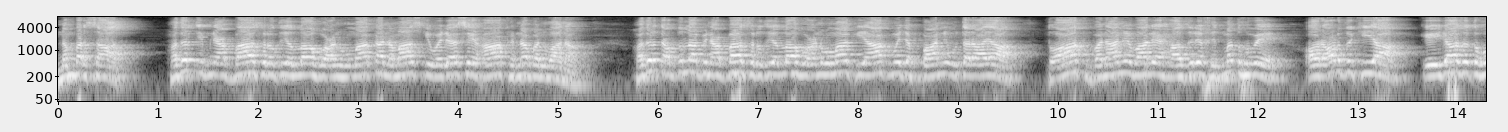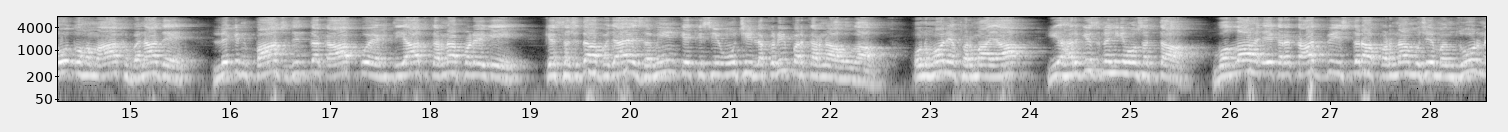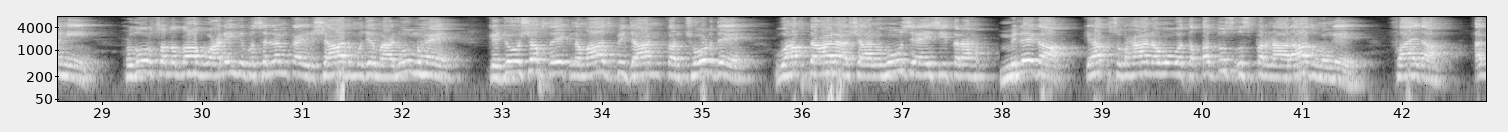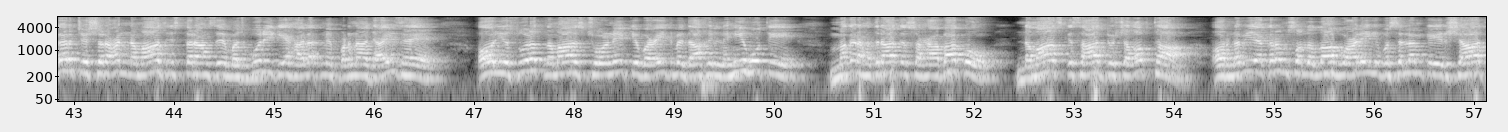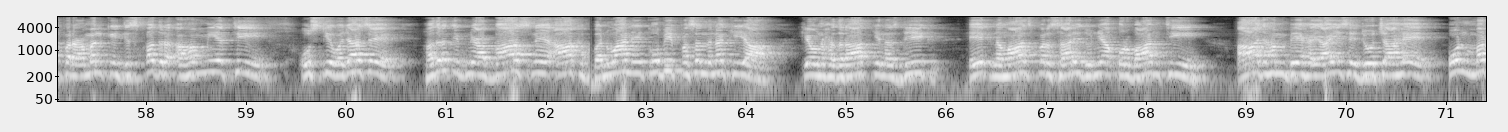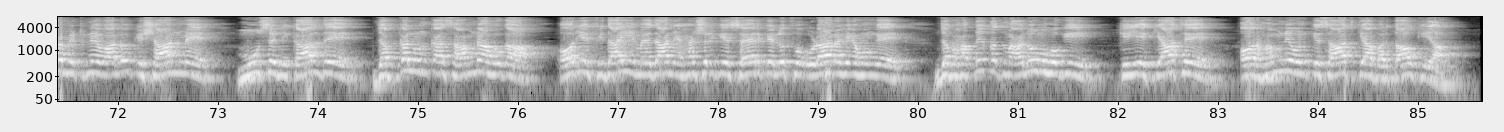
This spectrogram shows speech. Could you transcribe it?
Number سات، حضرت ابن عباس رضی اللہ عنہما کا نماز کی وجہ سے آنکھ نہ بنوانا۔ حضرت عبداللہ بن عباس رضی اللہ عنہما کی آنکھ میں جب پانی اتر آیا، تو آنکھ بنانے والے حاضر خدمت ہوئے اور عرض کیا کہ اجازت ہو تو ہم آنکھ بنا دیں، لیکن پانچ دن تک آپ کو احتیاط کرنا پڑے گی کہ سجدہ بجائے زمین کے کسی اونچی لکڑی پر کرنا ہوگا۔ انہوں نے فرمایا، یہ ہرگز نہیں ہو سکتا۔ واللہ، ایک رکعت بھی اس طرح پڑھنا مجھے منظور نہیں۔ حضور صلی اللہ علیہ وسلم کا ارشاد مجھے معلوم ہے کہ جو شخص ایک نماز بھی جان کر چھوڑ دے، وہ حق تعالی شانہوں سے ایسی طرح ملے گا کہ حق سبحانہ و تقدس اس پر ناراض ہوں گے۔ فائدہ، اگرچہ شرعن نماز اس طرح سے مجبوری کی حالت میں پڑھنا جائز ہے اور یہ صورت نماز چھوڑنے کے وعید میں داخل نہیں ہوتی، مگر حضرات صحابہ کو نماز کے ساتھ جو شغف تھا اور نبی اکرم صلی اللہ علیہ وسلم کے ارشاد پر عمل کی جس قدر اہمیت تھی، اس کی وجہ سے حضرت ابن عباس نے آنکھ بنوانے کو بھی پسند نہ کیا کہ ان حضرات کے نزدیک ایک نماز پر ساری دنیا قربان تھی۔ آج ہم بے حیائی سے جو چاہے، ان مر مٹنے والوں کی شان میں منہ سے نکال دے۔ جب کل ان کا سامنا ہوگا اور یہ فدائی میدان حشر کے سیر کے لطف اڑا رہے ہوں گے، جب حقیقت معلوم ہوگی کہ یہ کیا تھے اور ہم نے ان کے ساتھ کیا برتاؤ کیا؟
